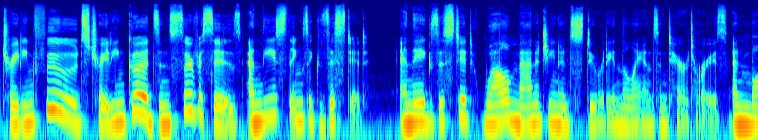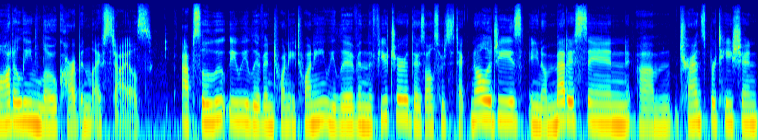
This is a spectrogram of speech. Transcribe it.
trading foods, trading goods and services, and these things existed. And they existed while managing and stewarding the lands and territories and modeling low carbon lifestyles. Absolutely, we live in 2020. We live in the future. There's all sorts of technologies, you know, medicine, um, transportation,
